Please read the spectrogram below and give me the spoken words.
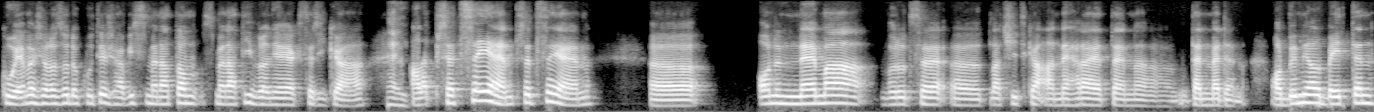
kujeme železo, dokud je žhavý, jsme na tom, jsme na té vlně, jak se říká, Hej. ale přece jen, přece jen uh, on nemá v ruce uh, tlačítka a nehraje ten, uh, ten meden. On by měl být ten,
